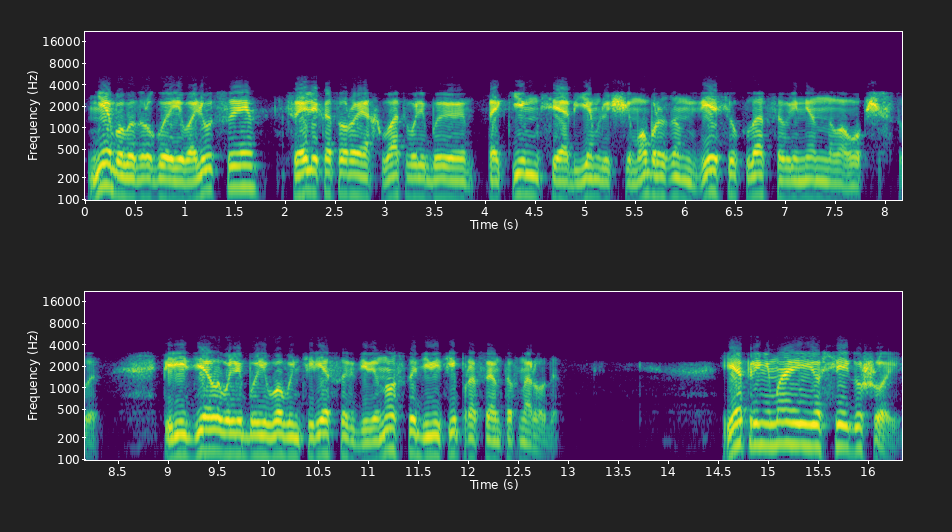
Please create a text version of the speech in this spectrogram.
Не было другой революции, цели которой охватывали бы таким всеобъемлющим образом весь уклад современного общества, переделывали бы его в интересах 99% народа. Я принимаю ее всей душой.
